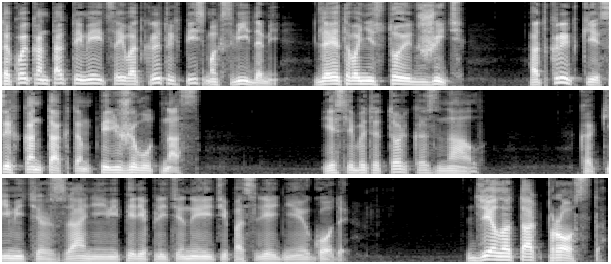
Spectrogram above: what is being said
Такой контакт имеется и в открытых письмах с видами – для этого не стоит жить. Открытки с их контактом переживут нас. Если бы ты только знал, какими терзаниями переплетены эти последние годы. Дело так просто.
